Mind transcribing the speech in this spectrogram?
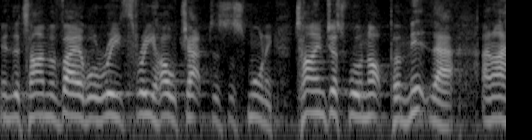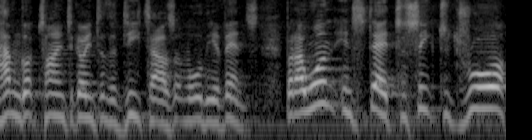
in the time available, read three whole chapters this morning. Time just will not permit that, and I haven't got time to go into the details of all the events. But I want instead to seek to draw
